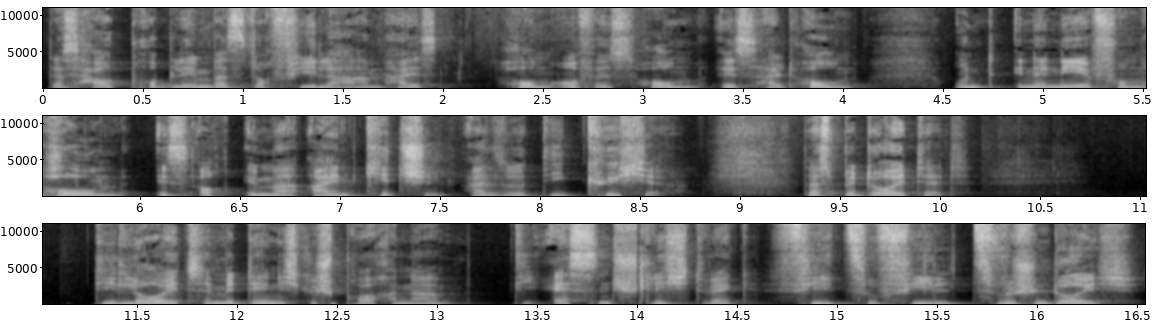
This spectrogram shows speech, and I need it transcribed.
Das Hauptproblem, was doch viele haben, heißt Homeoffice, Home ist halt Home. Und in der Nähe vom Home ist auch immer ein Kitchen, also die Küche. Das bedeutet, die Leute, mit denen ich gesprochen habe, die essen schlichtweg viel zu viel zwischendurch.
